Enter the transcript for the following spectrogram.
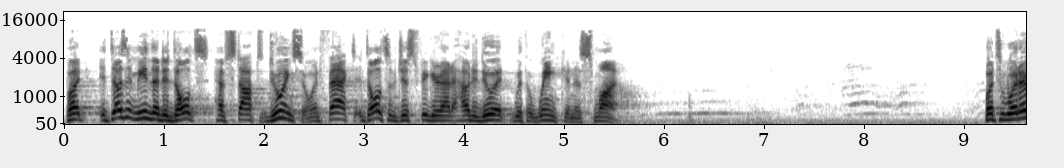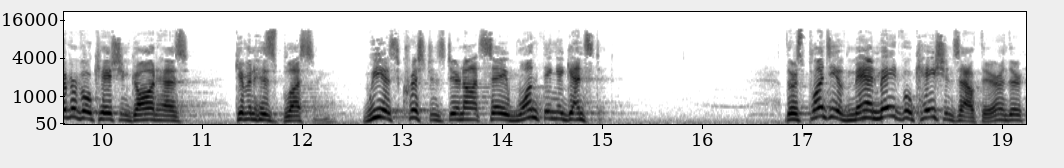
but it doesn't mean that adults have stopped doing so. In fact, adults have just figured out how to do it with a wink and a smile. But to whatever vocation God has given His blessing, we as Christians dare not say one thing against it. There's plenty of man-made vocations out there, and they're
